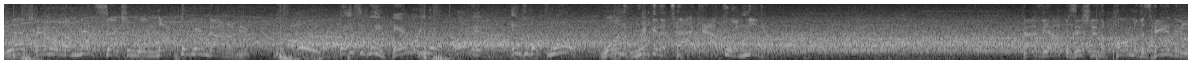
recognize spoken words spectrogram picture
Sledgehammer to the midsection will knock the wind out of you. Oh, basically hammering their opponent into the floor. One wicked attack after another. Has the opposition in the palm of his hand, and he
